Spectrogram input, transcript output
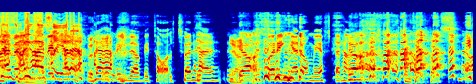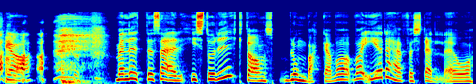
det, här vill, det här vill vi ha betalt för. Det här. Ja. Vi får ringa dem i efterhand. Ja. Kontakta oss. Ja. Men lite så här historik då om Blombacka. Vad, vad är det här för ställe? Och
